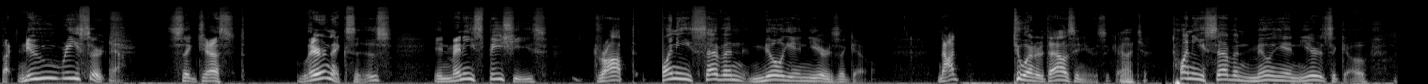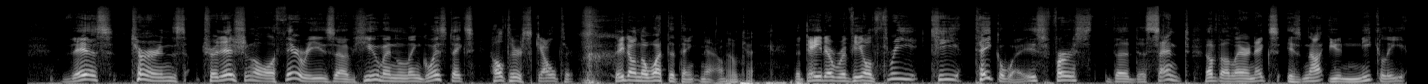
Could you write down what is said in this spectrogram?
But new research suggests larynxes in many species dropped 27 million years ago. Not 200,000 years ago. Gotcha. 27 million years ago. This turns traditional theories of human linguistics helter skelter. they don't know what to think now. Okay. The data revealed three key takeaways. First, the descent of the larynx is not uniquely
